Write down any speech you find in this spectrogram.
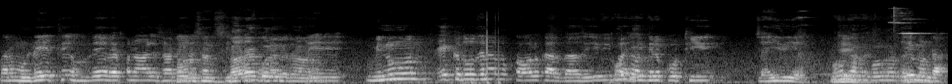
ਪਰ ਮੁੰਡੇ ਇੱਥੇ ਹੁੰਦੇ ਆ ਵੈਪਨ ਵਾਲੇ ਸਾਡੇ ਹਾਂ, ਲਾਇਸੈਂਸੀ ਸਾਰਿਆਂ ਕੋਲ ਹੀ, ਹਾਂ। ਤੇ ਮੈਨੂੰ ਇੱਕ ਦੋ ਦਿਨਾਂ ਤੋਂ ਕਾਲ ਕਰਦਾ ਸੀ ਵੀ ਭਾਈ ਕਰਦਾ? ਮੈਨੂੰ ਕੋਠੀ ਚਾਹੀਦੀ ਆ। ਕੌਣ ਕਰਦਾ? ਕੌਣ ਕਰਦਾ? ਇਹ ਮੁੰਡਾ।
